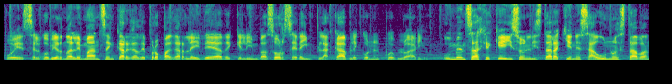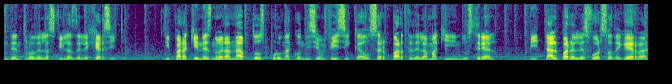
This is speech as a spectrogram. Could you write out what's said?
pues el gobierno alemán se encarga de propagar la idea de que el invasor será implacable con el pueblo ario. Un mensaje que hizo enlistar a quienes aún no estaban dentro de las filas del ejército, y para quienes no eran aptos por una condición física o ser parte de la máquina industrial, vital para el esfuerzo de guerra,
